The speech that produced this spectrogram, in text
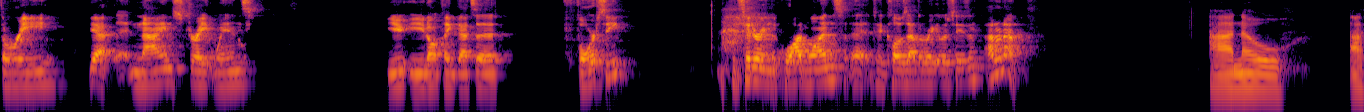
three. Yeah, nine straight wins. You you don't think that's a four seed, considering the quad ones uh, to close out the regular season? I don't know. I know. I.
